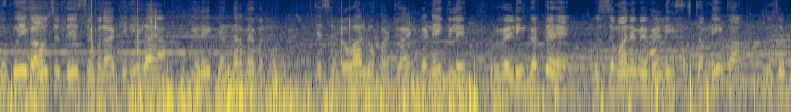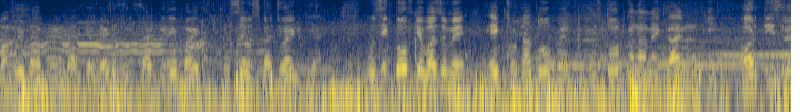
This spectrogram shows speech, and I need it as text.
तो कोई गाँव से देश से बना के नहीं लाया, किले के अंदर में बनवाया। जैसे लोहा लोकर ज्वाइन करने के लिए वेल्डिंग करते हैं उस ज़माने में वेल्डिंग सिस्टम नहीं था, उसे बांगरी टाइप रिंग डाल के लेड सिक्सा गिरे पाइप उससे उसका ज्वाइन किया है। उसी तोप के बाजू में एक छोटा तोप है, उस तोप का नाम है गाय मुखी और तीसरे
